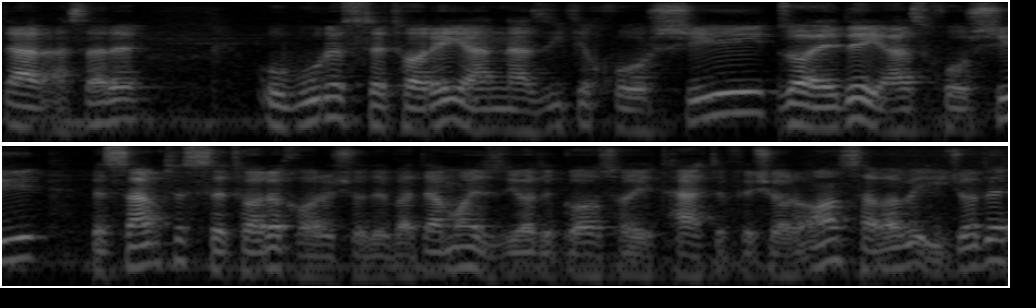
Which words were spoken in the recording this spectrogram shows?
در اثر عبور ستاره از نزدیک خورشید زائده از خورشید به سمت ستاره خارج شده و دمای زیاد گازهای تحت فشار آن سبب ایجاد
